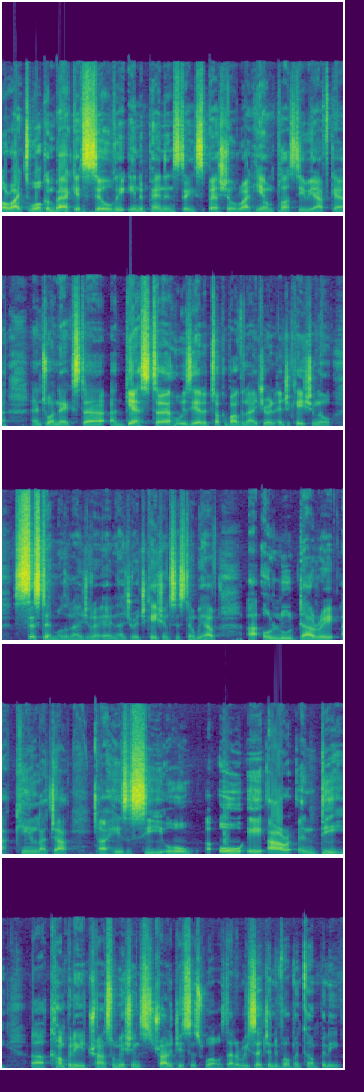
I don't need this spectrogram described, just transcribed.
All right, welcome back. It's still the Independence Day special right here on Plus TV Africa. And to our next uh, guest uh, who is here to talk about the Nigerian educational system or the Nigerian, uh, Nigerian education system, we have uh, Oludare Akinlaja. Uh, he's the CEO, uh, OAR&D uh, company transformation strategist as well. Is that a research and development company?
